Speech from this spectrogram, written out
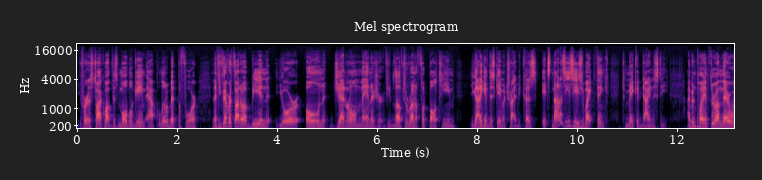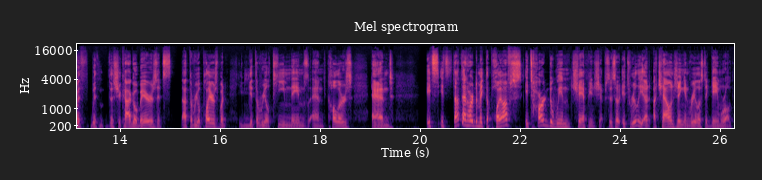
You've heard us talk about this mobile game app a little bit before. And if you've ever thought about being your own general manager, if you'd love to run a football team, you got to give this game a try because it's not as easy as you might think to make a dynasty. I've been playing through on there with with the Chicago Bears. It's not the real players, but you can get the real team names and colors. And it's it's not that hard to make the playoffs. It's hard to win championships. It's a, it's really a, a, challenging and realistic game world.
